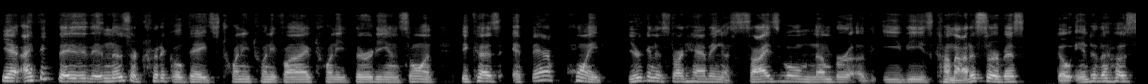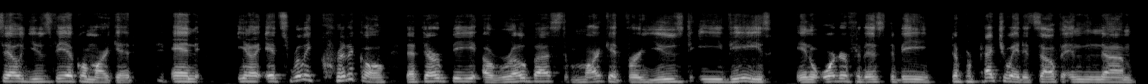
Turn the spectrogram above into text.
Yeah, I think they, and those are critical dates 2025, 2030, and so on, because at that point, you're going to start having a sizable number of EVs come out of service, go into the wholesale used vehicle market. And, you know, it's really critical that there be a robust market for used EVs in order for this to be to perpetuate itself and um,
